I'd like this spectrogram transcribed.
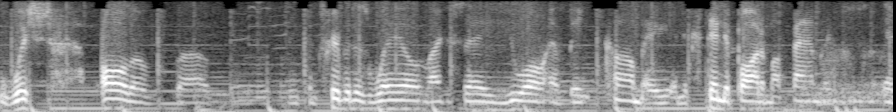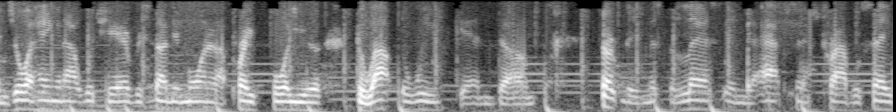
wish all of uh, and contribute as well. Like I say, you all have become a, an extended part of my family. Enjoy hanging out with you every Sunday morning. I pray for you throughout the week. And um, certainly, Mr. Les, in your absence, travel safe,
